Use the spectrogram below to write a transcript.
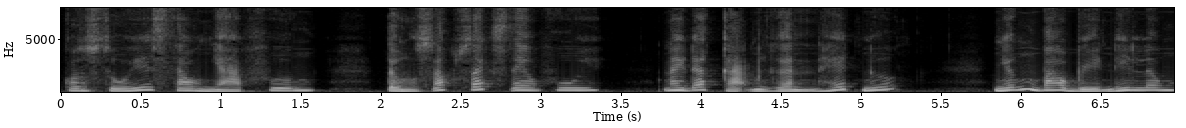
Con suối sau nhà Phương từng róc rách reo vui, nay đã cạn gần hết nước. Những bao bì ni lông,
